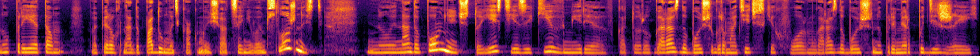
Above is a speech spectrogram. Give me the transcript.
Но при этом, во-первых, надо подумать, как мы еще оцениваем сложность, ну и надо помнить, что есть языки в мире, в которых гораздо больше грамматических форм, гораздо больше, например, падежей,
